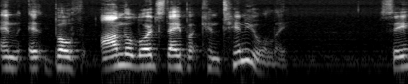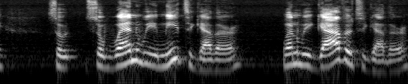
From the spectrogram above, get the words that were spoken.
And it, both on the Lord's day, but continually. See? So, so when we meet together, when we gather together,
